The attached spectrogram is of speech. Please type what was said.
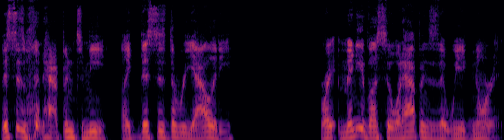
This is what happened to me. Like this is the reality. Right? Many of us so what happens is that we ignore it.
